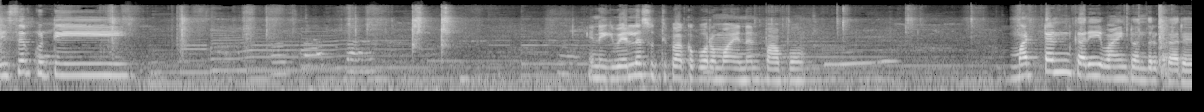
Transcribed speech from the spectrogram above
ரிசப் குட்டி. இன்னைக்கு வெளில சுற்றி பார்க்க போகிறோமா என்னன்னு பார்ப்போம். மட்டன் கறி வாங்கிட்டு வந்திருக்காரு.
